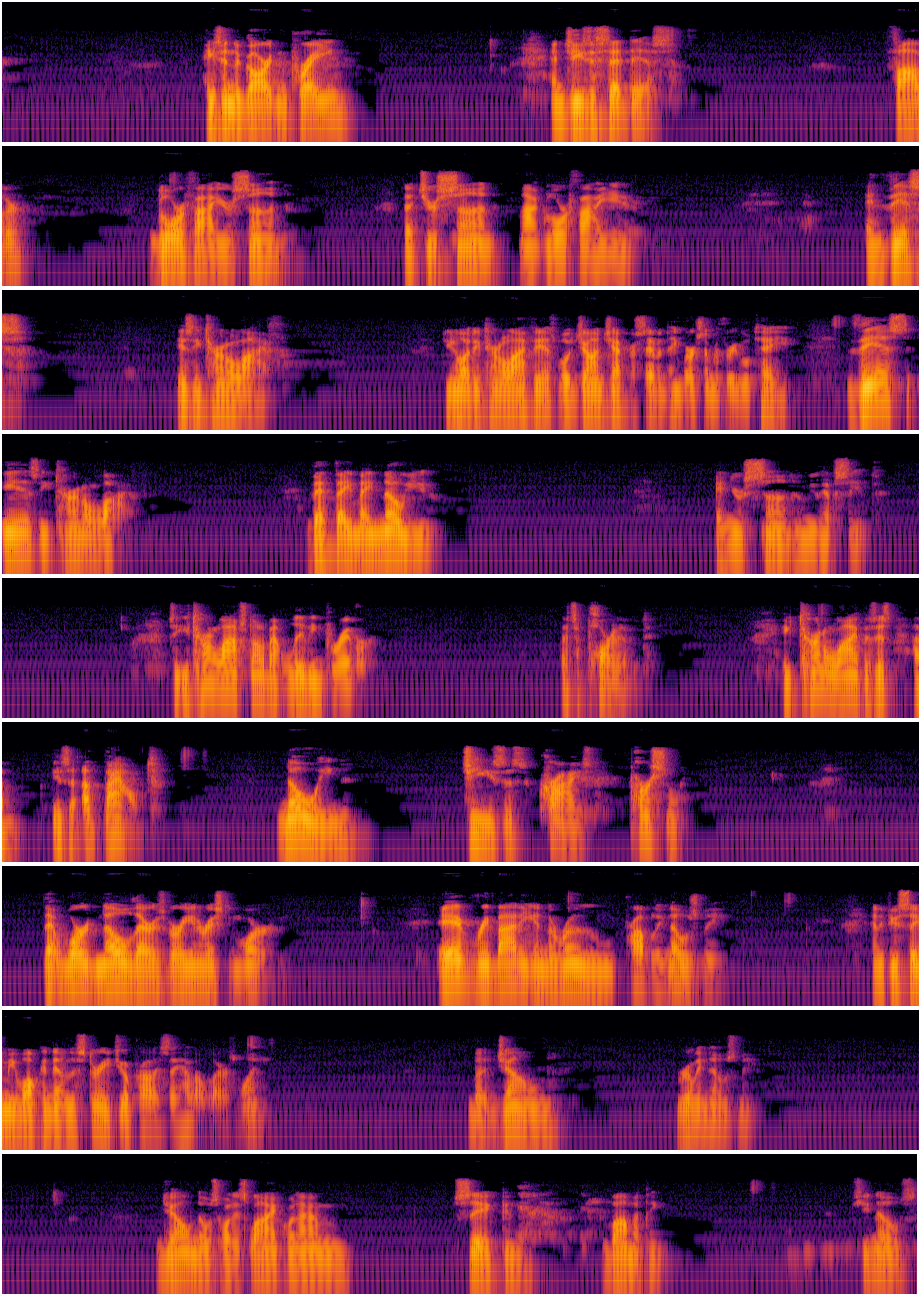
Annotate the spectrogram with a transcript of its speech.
He's in the garden praying. And Jesus said this Father, glorify your Son, that your Son might glorify you. And this is eternal life. Do you know what eternal life is? Well, John chapter 17, verse number 3 will tell you. This is eternal life, that they may know you and your Son whom you have sent. See, eternal life's not about living forever. That's a part of it. Eternal life is, this, is about knowing Jesus Christ personally. That word know there is a very interesting word. Everybody in the room probably knows me. And if you see me walking down the street, you'll probably say, Hello, there's Wayne. But Joan really knows me. Joan knows what it's like when I'm sick and vomiting. She knows.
